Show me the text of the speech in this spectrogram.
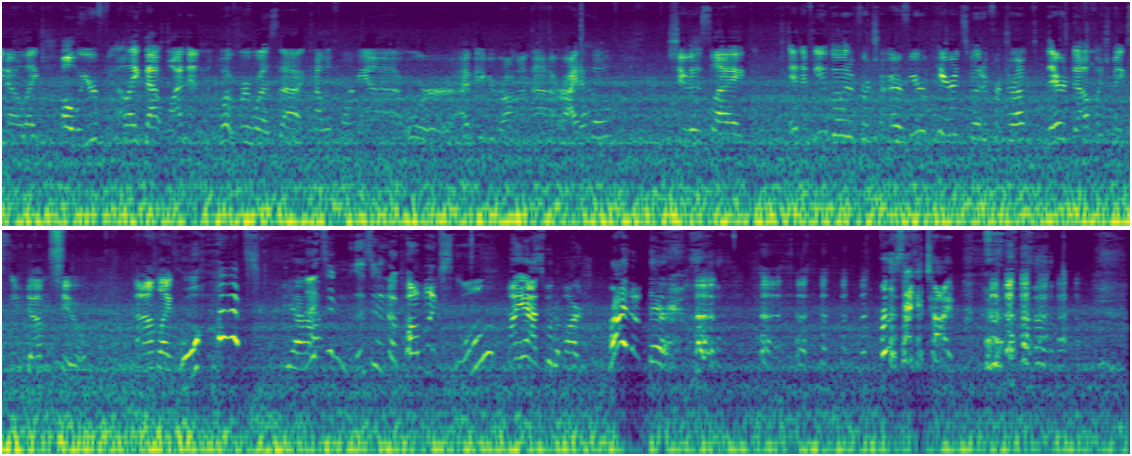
you know, like, oh, well, you're like that one, and what, where was that? California, or I may be wrong on that, or Idaho? She was like, and if you voted for, Trump, or if your parents voted for Trump, they're dumb, which makes you dumb too. And I'm like, what? Yeah. That's in, that's in a public school? my ass would have marched right up there for the second time.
